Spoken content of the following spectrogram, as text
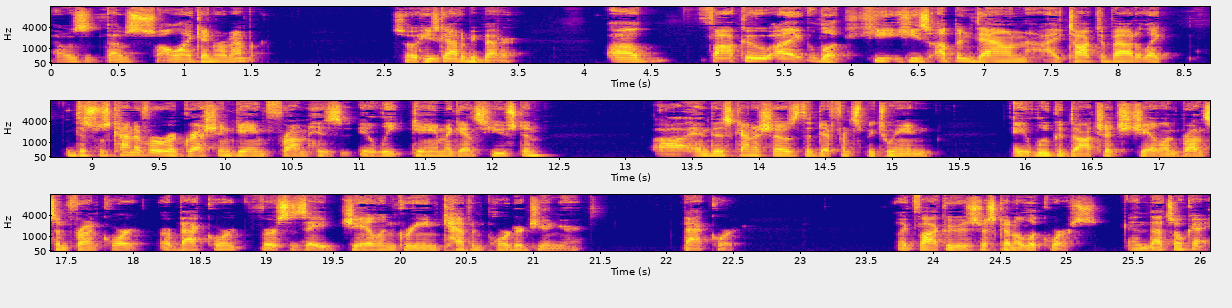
That was that was all I can remember. So he's got to be better. Uh, Facu, I look, he he's up and down. I've talked about it. Like this was kind of a regression game from his elite game against Houston, uh, and this kind of shows the difference between a Luka Doncic, Jalen Brunson front court or backcourt versus a Jalen Green, Kevin Porter Jr. backcourt. Like Facu is just going to look worse, and that's okay.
